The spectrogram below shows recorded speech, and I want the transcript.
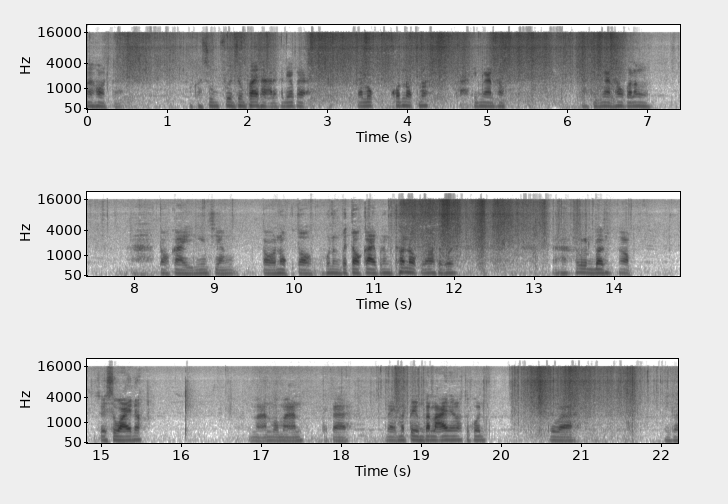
มาหอดกันเขาก็ซุ่มฟืนซุ่มไฟถ่ายแล้วก็เดี๋ยวก็ จะลกคนนกเนาะทีมงานเขาทีมงานเขากำลังต่อไก่ยินเสียงต่อนกต่อคนหนึ่งไปต่อไก่คนหนึ่งต่อนกแล้วทุกคนรุ่นเบิ้งครับสวยๆเนาะหมานประมาณแต่ก็ได้มาเติมกันหลายเนาะทุกคนถือว่านี่ก็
